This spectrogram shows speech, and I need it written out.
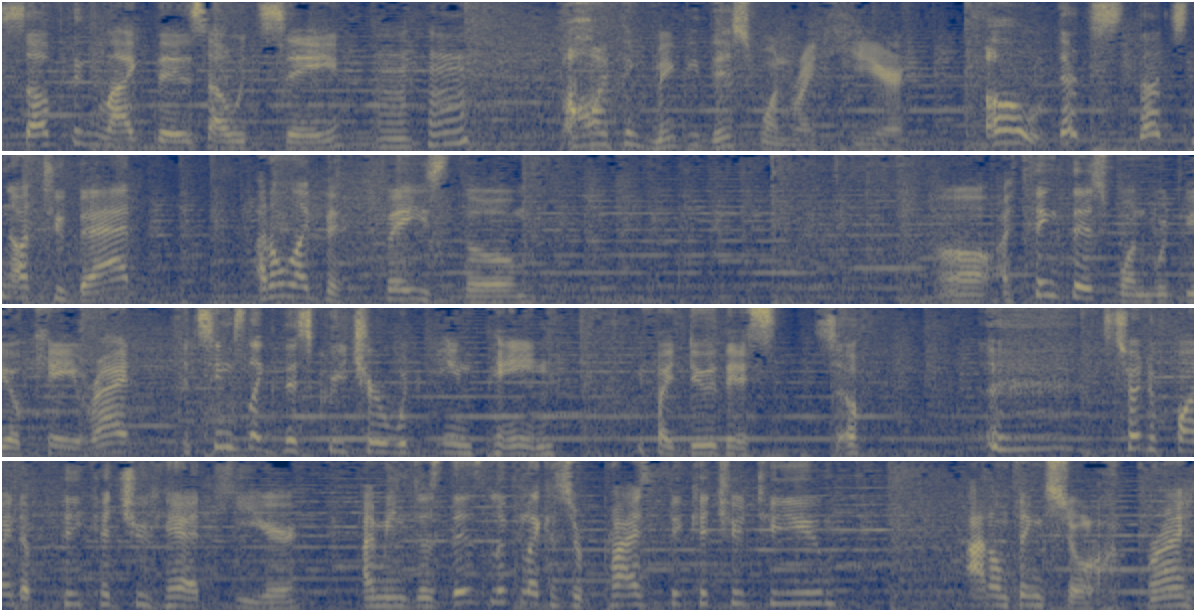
something like this, I would say. Mm-hmm. Oh, I think maybe this one right here. Oh, that's that's not too bad. I don't like the face though. Uh, I think this one would be okay, right? It seems like this creature would be in pain if I do this. So let's try to find a Pikachu head here. I mean, does this look like a surprise Pikachu to you? I don't think so, right?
